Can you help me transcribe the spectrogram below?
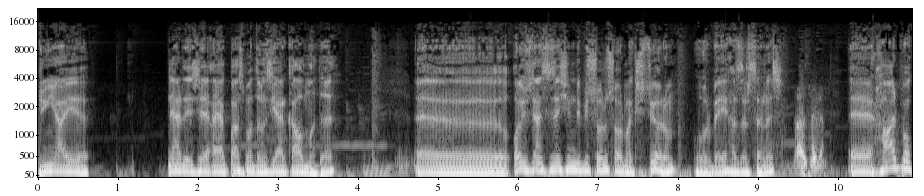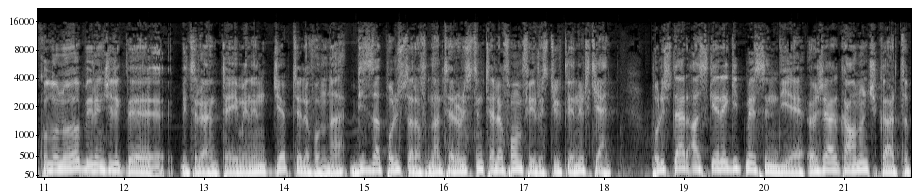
Dünyayı neredeyse ayak basmadığınız yer kalmadı. Ee, o yüzden size şimdi bir soru sormak istiyorum Uğur Bey hazırsanız. Hazırım. Ee, harp okulunu birincilikle bitiren Teğmen'in cep telefonuna bizzat polis tarafından teröristin telefon fihristi yüklenirken polisler askere gitmesin diye özel kanun çıkartıp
